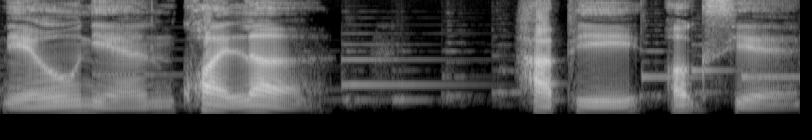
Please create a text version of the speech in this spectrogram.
牛年快乐! Happy Ox Year!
